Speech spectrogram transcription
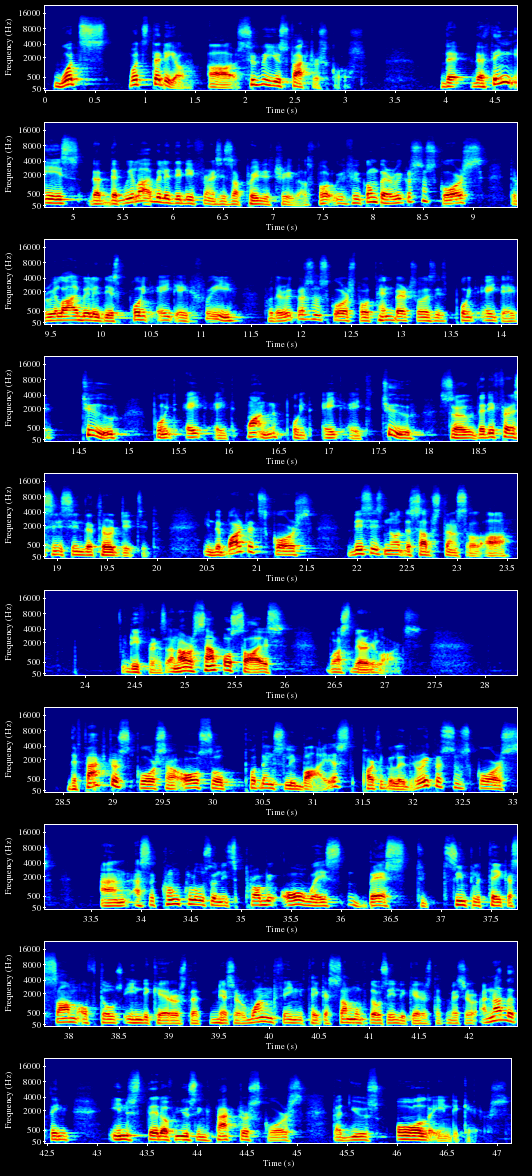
what's What's the deal? Uh, should we use factor scores? The, the thing is that the reliability differences are pretty trivial. For, if you compare regression scores, the reliability is 0.883. For the regression scores for ten Berge scores is 0.882, 0.881, 0.882. So the difference is in the third digit. In the Bartlett scores, this is not a substantial uh, difference. And our sample size was very large. The factor scores are also potentially biased, particularly the regression scores, and as a conclusion, it's probably always best to simply take a sum of those indicators that measure one thing, take a sum of those indicators that measure another thing, instead of using factor scores that use all the indicators.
